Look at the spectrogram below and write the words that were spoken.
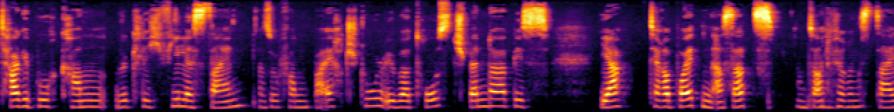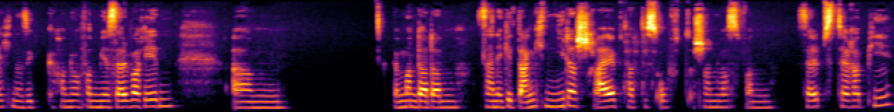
Tagebuch kann wirklich vieles sein. Also von Beichtstuhl über Trostspender bis ja, Therapeutenersatz, unter Anführungszeichen. Also ich kann nur von mir selber reden. Ähm, wenn man da dann seine Gedanken niederschreibt, hat es oft schon was von Selbsttherapie.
